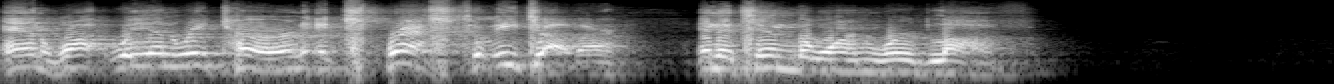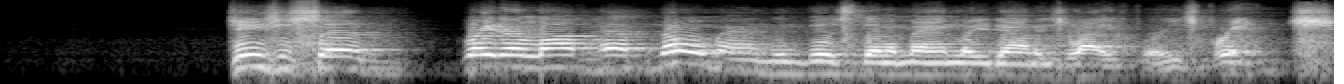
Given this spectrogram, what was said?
and what we in return express to each other. And it's in the one word love. Jesus said, Greater love hath no man than this, than a man lay down his life for his friends.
